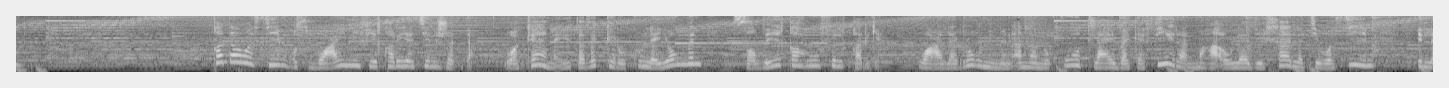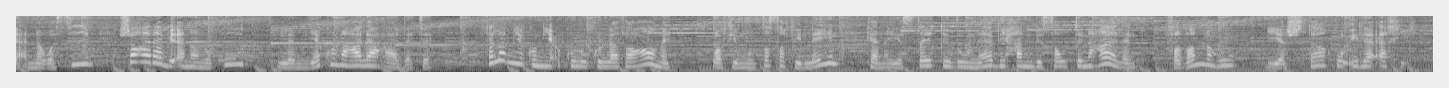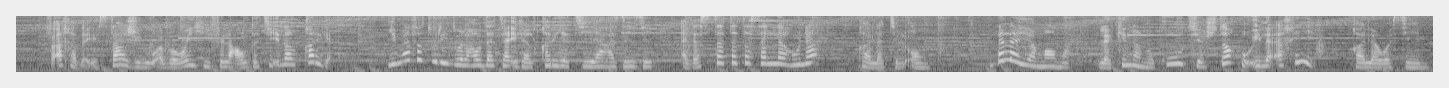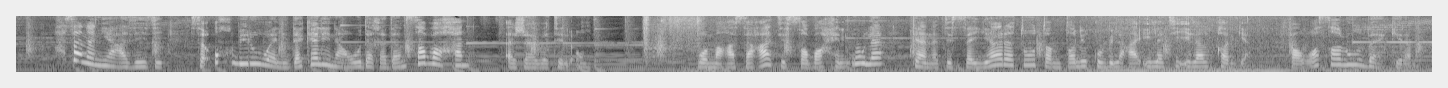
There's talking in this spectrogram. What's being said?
قضى وسيم أسبوعين في قرية الجدة وكان يتذكر كل يوم صديقه في القرية. وعلى الرغم من أن نقوط لعب كثيرا مع أولاد خالة وسيم إلا أن وسيم شعر بأن نقوط لم يكن على عادته فلم يكن يأكل كل طعامه. وفي منتصف الليل كان يستيقظ نابحا بصوت عال فظنه يشتاق إلى أخيه فأخذ يستعجل أبويه في العودة إلى القرية. لماذا تريد العودة إلى القرية يا عزيزي؟ ألست تتسلى هنا؟ قالت الأم. بلى يا ماما لكن نقوط يشتاق إلى أخيه. قال وسيم. حسنا يا عزيزي سأخبر والدك لنعود غدا صباحا أجابت الأم. ومع ساعات الصباح الأولى كانت السيارة تنطلق بالعائلة إلى القرية فوصلوا باكراً.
